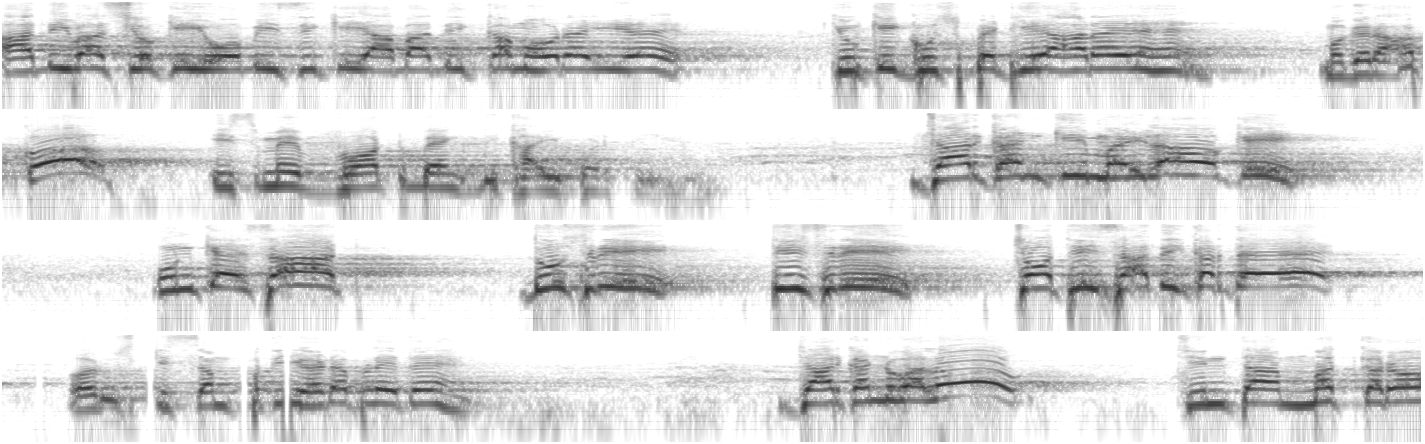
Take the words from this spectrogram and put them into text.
आदिवासियों की ओबीसी की आबादी कम हो रही है, क्योंकि घुसपैठिए आ रहे हैं। मगर आपको इसमें वोट बैंक दिखाई पड़ती है। झारखंड की महिलाओं की, उनके साथ दूसरी, तीसरी, चौथी शादी करते हैं और उसकी संपत्ति हड़प लेते हैं। झारखंड वालों चिंता मत करो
